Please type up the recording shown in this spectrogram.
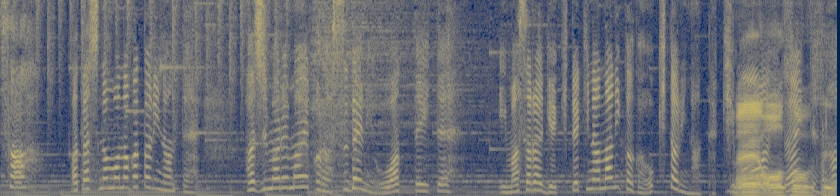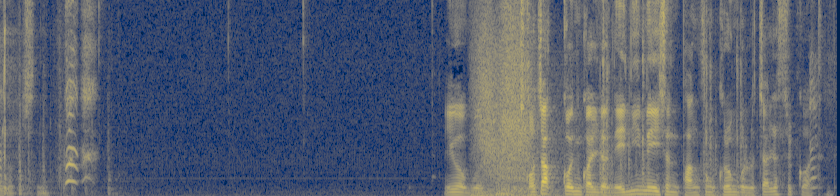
さあ私の物語なんて始まる前からすでに終わっていて 今さら劇的な何かが起きたりなんて希望 네 は 어서 抱いて 오세요 ない 럽친 이거 뭐 저작권 관련 애니메이션 방송 그런 걸로 잘렸을 것 같은데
